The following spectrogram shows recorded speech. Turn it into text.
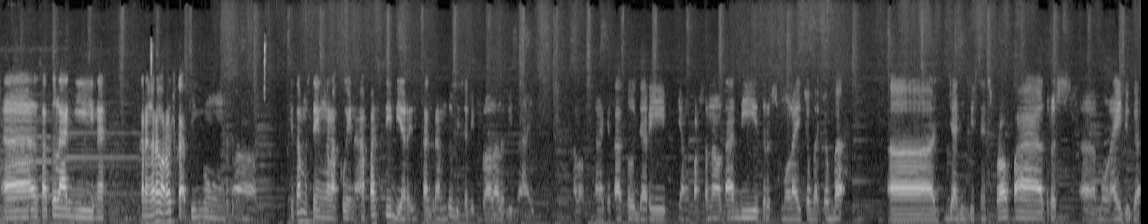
Uh, satu lagi, nah kadang-kadang orang suka bingung, uh, kita mesti ngelakuin apa sih biar Instagram tuh bisa dikelola lebih baik. Kalau misalnya kita tuh dari yang personal tadi, terus mulai coba-coba uh, jadi bisnis profile, terus uh, mulai juga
